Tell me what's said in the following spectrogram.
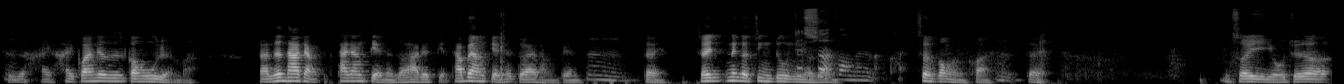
就是嗯海海关就是公务员嘛，反正他想他想点的时候他就点，他不想点就丢在旁边，嗯，对，所以那个进度你顺丰真的蛮快。顺丰很快，嗯对，所以我觉得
